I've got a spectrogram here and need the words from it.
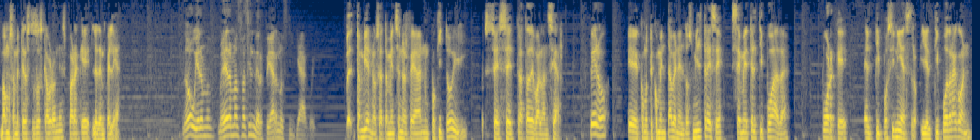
vamos a meter a estos dos cabrones para que le den pelea. No, güey, era más, era más fácil nerfearlos y ya, güey. Eh, También, o sea, también se nerfean un poquito y se, se trata de balancear. Pero, eh, como te comentaba, en el 2013 se mete el tipo hada porque el tipo siniestro y el tipo dragón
